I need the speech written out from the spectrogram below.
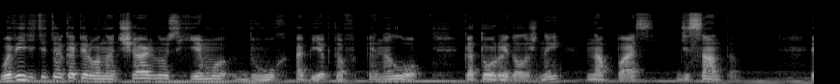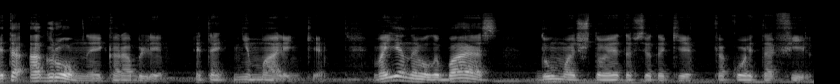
Вы видите только первоначальную схему двух объектов НЛО, которые должны напасть десантом. Это огромные корабли, это не маленькие. Военные, улыбаясь, думают, что это все-таки какой-то фильм.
